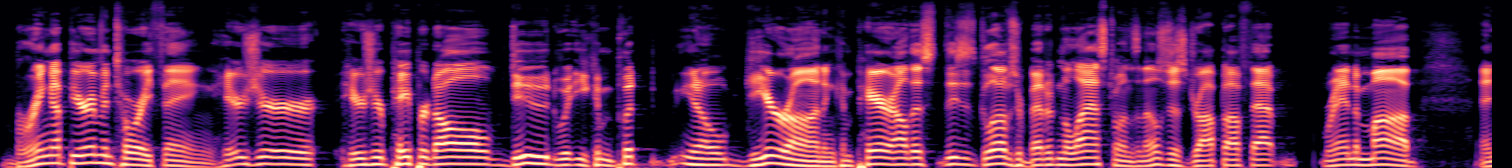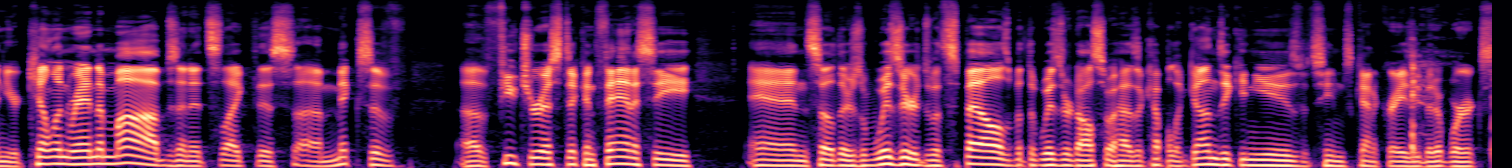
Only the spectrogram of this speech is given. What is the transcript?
bring up your inventory thing. Here's your here's your paper doll dude. What you can put you know gear on and compare. All this these gloves are better than the last ones, and those just dropped off that random mob. And you're killing random mobs, and it's like this uh, mix of of futuristic and fantasy. And so there's wizards with spells, but the wizard also has a couple of guns he can use, which seems kind of crazy, but it works.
